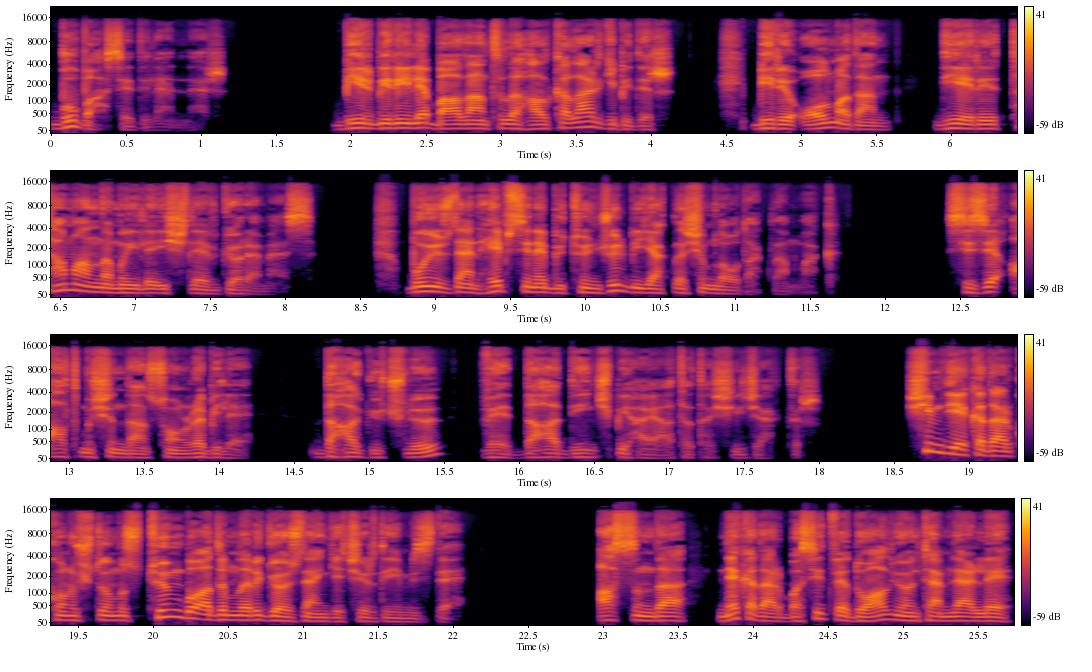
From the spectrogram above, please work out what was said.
Bu bahsedilenler. Birbiriyle bağlantılı halkalar gibidir. Biri olmadan diğeri tam anlamıyla işlev göremez. Bu yüzden hepsine bütüncül bir yaklaşımla odaklanmak. Sizi 60'ından sonra bile daha güçlü ve daha dinç bir hayata taşıyacaktır. Şimdiye kadar konuştuğumuz tüm bu adımları gözden geçirdiğimizde, aslında ne kadar basit ve doğal yöntemlerle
